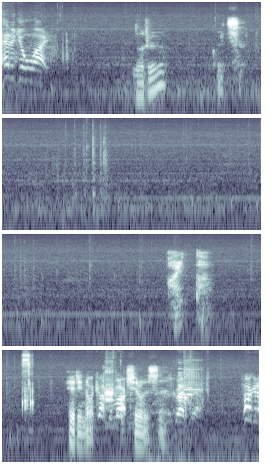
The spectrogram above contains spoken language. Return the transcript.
Headed your way. 乗るこいつ。入った。ヘリの Helicopter mark. 後ろですね。Scratch that. Target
